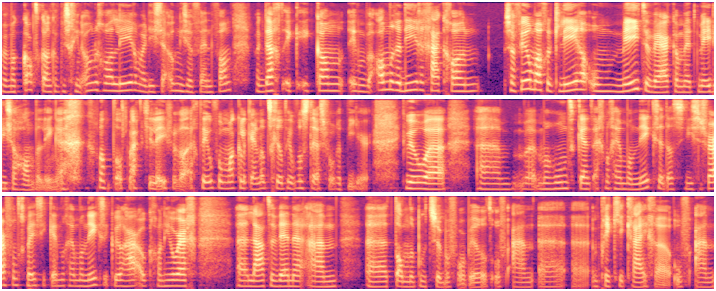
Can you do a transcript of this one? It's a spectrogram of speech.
En bij mijn kat kan ik het misschien ook nog wel leren, maar die is daar ook niet zo fan van. Maar ik dacht, ik, ik kan, ik, bij andere dieren ga ik gewoon zoveel mogelijk leren om mee te werken met medische handelingen. Want dat maakt je leven wel echt heel veel makkelijker en dat scheelt heel veel stress voor het dier. Ik wil, uh, uh, mijn hond kent echt nog helemaal niks. Dat is, die is een zwerfhond geweest, die kent nog helemaal niks. Ik wil haar ook gewoon heel erg uh, laten wennen aan uh, tandenpoetsen bijvoorbeeld. Of aan uh, een prikje krijgen. Of aan,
